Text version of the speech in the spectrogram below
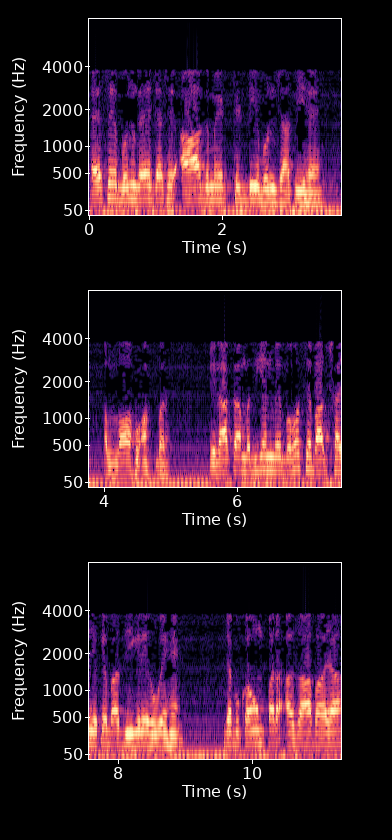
ایسے بن گئے جیسے آگ میں ٹڈی بن جاتی ہے۔ اللہ اکبر۔ علاقہ مدین میں بہت سے بادشاہ یکے بعد دیگرے ہوئے ہیں۔ جب قوم پر عذاب آیا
